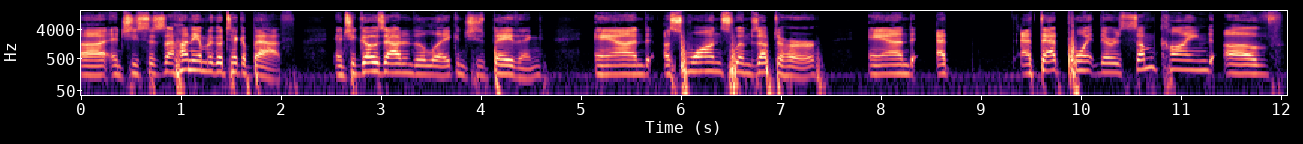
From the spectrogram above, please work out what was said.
Uh, and she says, "Honey, I'm going to go take a bath." And she goes out into the lake and she's bathing, and a swan swims up to her, and at at that point there is some kind of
